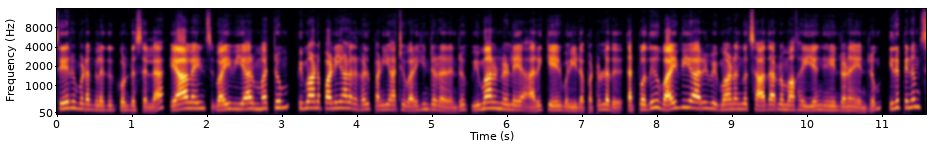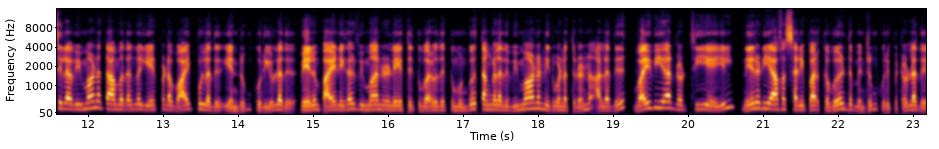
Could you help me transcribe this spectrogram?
சேருமிடங்களுக்கு கொண்டு செல்ல ஏர்லைன்ஸ் வைவிஆர் மற்றும் விமான பணியாளர்கள் பணியாற்றி வருகின்றனர் என்று விமான நிலைய அறிக்கையில் வெளியிடப்பட்டுள்ளது. தற்போது வை ஐவிஆரில் விமானங்கள் சாதாரணமாக இயங்குகின்றன என்றும் இருப்பினும் சில விமான தாமதங்கள் ஏற்பட வாய்ப்புள்ளது என்றும் கூறியுள்ளது. மேலும் பயணிகள் விமான நிலையத்திற்கு வருவதற்கு முன்பு தங்களது விமான நிறுவனத்துடன் அல்லது வைவிஆர் டாட் சிஏயில் நேரடியாக சரிபார்க்க வேண்டும் என்றும் குறிப்பிட்டுள்ளது.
